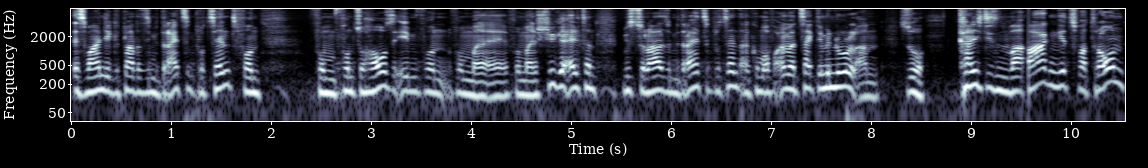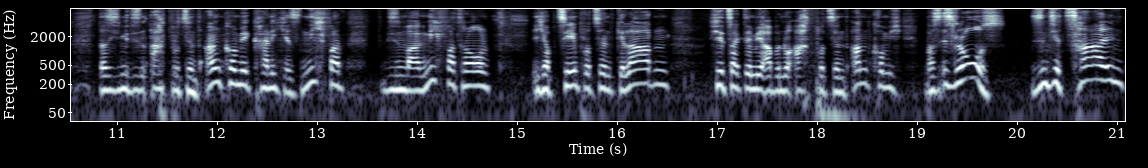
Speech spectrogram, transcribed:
es waren ja geplant, dass ich mit 13% von vom, von zu Hause eben von, von, mein, von meinen Schwiegereltern bis zur Lade mit 13% ankomme. Auf einmal zeigt er mir 0 an. So, kann ich diesen Wagen jetzt vertrauen, dass ich mit diesen 8% ankomme? Kann ich es nicht, diesem Wagen nicht vertrauen? Ich habe 10% geladen. Hier zeigt er mir aber nur 8% an. Komme ich, was ist los? Sind hier Zahlen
